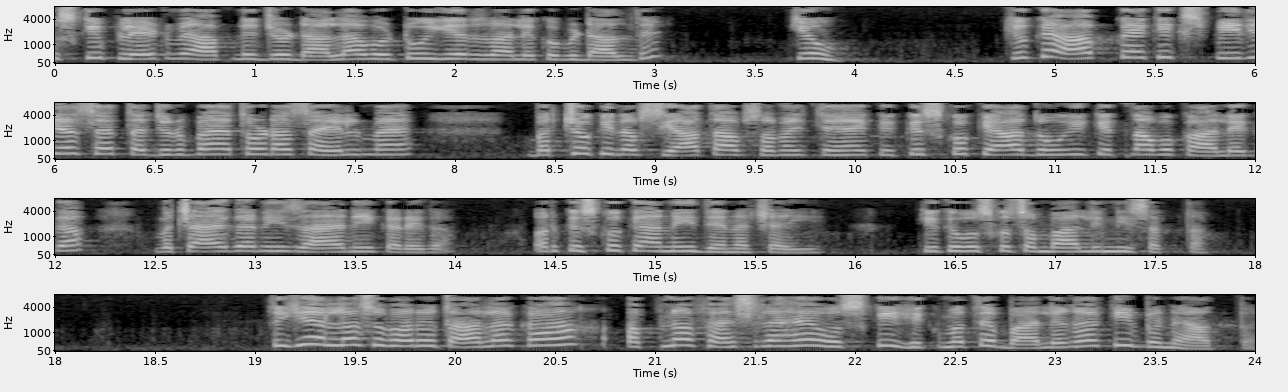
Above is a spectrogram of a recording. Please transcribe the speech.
اس کی پلیٹ میں آپ نے جو ڈالا وہ ٹو ایئرز والے کو بھی ڈال دے کیوں کیونکہ آپ کا ایک ایکسپیرئنس ہے تجربہ ہے تھوڑا سا علم ہے بچوں کی نفسیات آپ سمجھتے ہیں کہ کس کو کیا دوں گی کتنا وہ کھا لے گا بچائے گا نہیں ضائع نہیں کرے گا اور کس کو کیا نہیں دینا چاہیے کیونکہ وہ اس کو سنبھال ہی نہیں سکتا تو یہ اللہ سبار تعالی کا اپنا فیصلہ ہے اس کی حکمت بالغ کی بنیاد پر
